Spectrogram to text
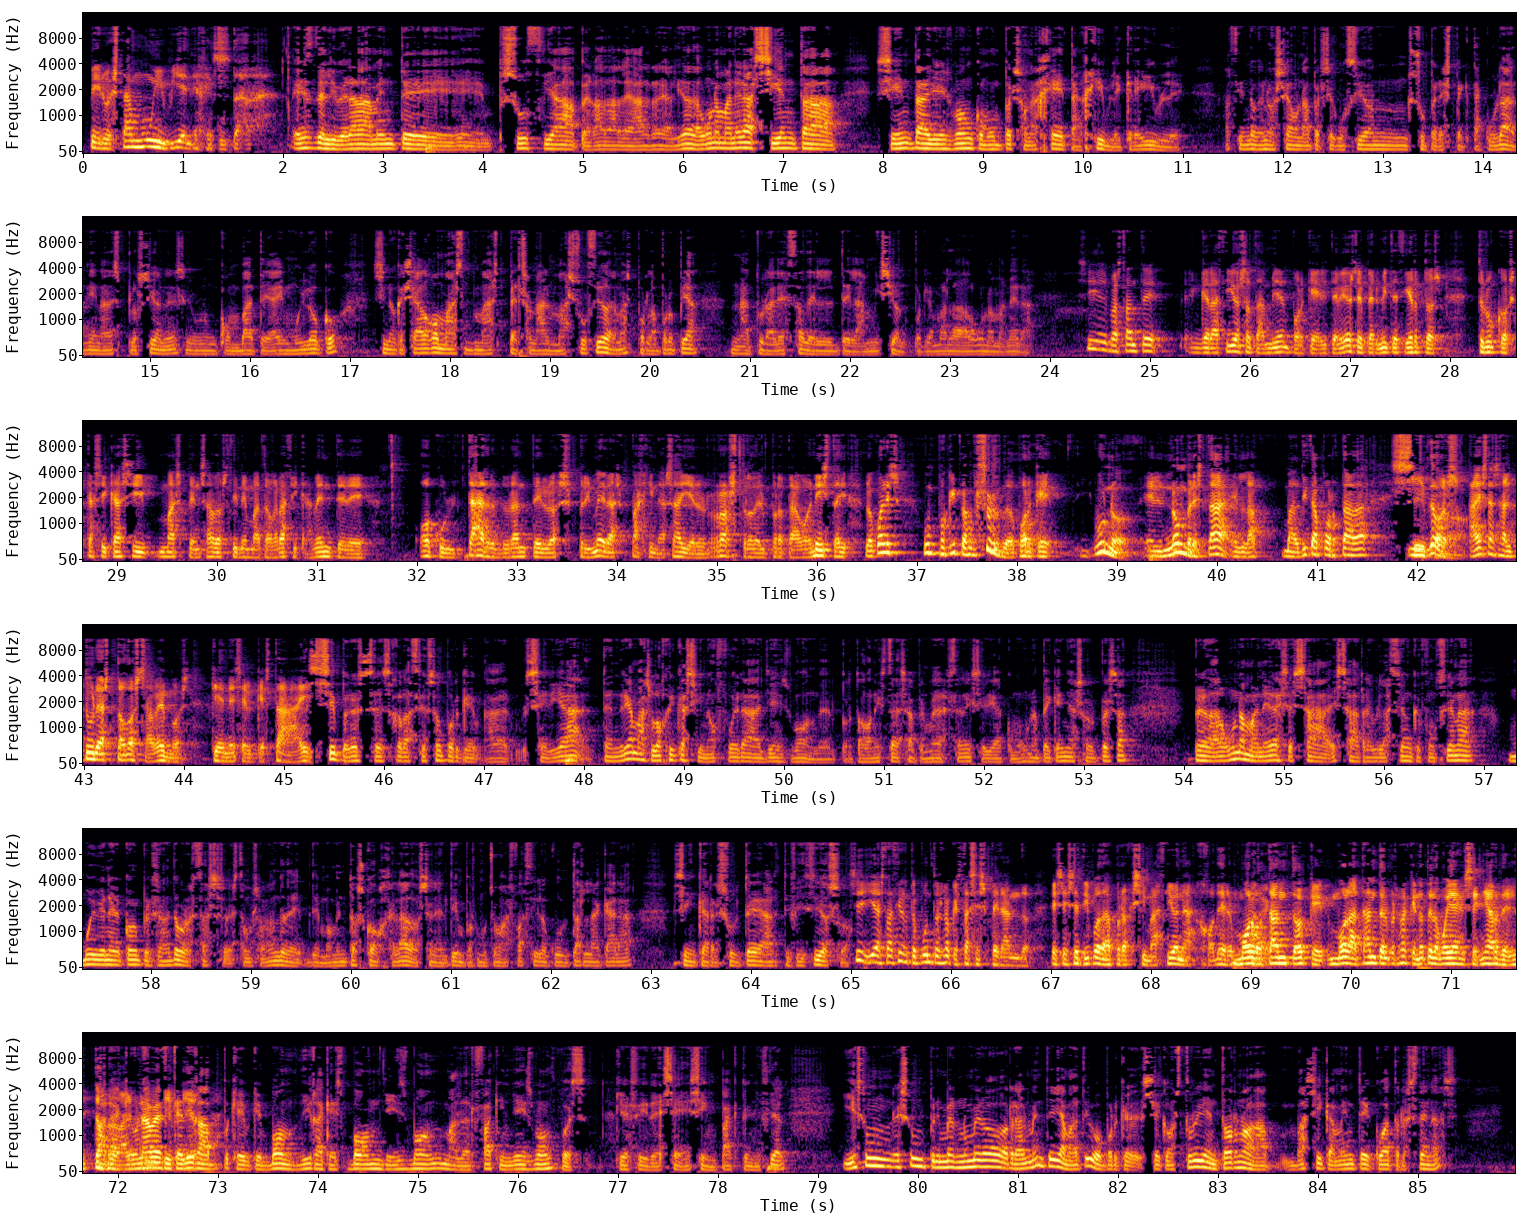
pero está muy bien ejecutada. Es deliberadamente sucia, pegada a la realidad. De alguna manera sienta, sienta a James Bond como un personaje tangible, creíble haciendo que no sea una persecución súper espectacular, llena de explosiones y un combate ahí muy loco, sino que sea algo más, más personal, más sucio, además por la propia naturaleza del, de la misión, por llamarla de alguna manera. Sí, es bastante gracioso también porque el TVO se permite ciertos trucos casi casi más pensados cinematográficamente de ocultar durante las primeras páginas ahí el rostro del protagonista, y, lo cual es un poquito absurdo, porque uno, el nombre está en la maldita portada, Sí, y dos, pero- a esas alturas todos sabemos quién es el que está ahí. Sí, pero es, es gracioso porque a ver, sería tendría más lógica si no fuera James Bond el protagonista de esa primera escena y sería como una pequeña sorpresa, pero de alguna manera es esa, esa revelación que funciona muy bien en el cómic precisamente porque estás- estamos hablando de, de momentos congelados en el tiempo, es mucho más fácil ocultar la cara sin que resulte artificioso. Sí, y hasta cierto punto es lo que estás esperando. Es ese tipo de aproximación a, joder, molo Vale. tanto, que mola tanto el personaje que no te lo voy a enseñar del todo. Para que una vez que principio. diga que, que Bond diga que es Bond, James Bond, motherfucking James Bond, pues quiero decir ese, ese impacto inicial. Y es un, es un primer número realmente llamativo porque se construye en torno a básicamente cuatro escenas,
